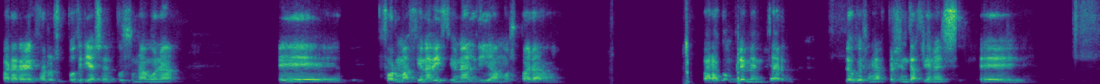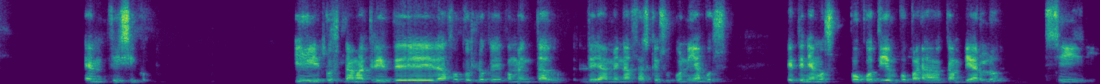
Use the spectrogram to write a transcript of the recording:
para realizarlos, podría ser pues una buena eh, formación adicional, digamos, para, para complementar lo que son las presentaciones eh, en físico. Y pues la matriz de DAFO, pues lo que he comentado, de amenazas que suponía, pues que teníamos poco tiempo para cambiarlo. Si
